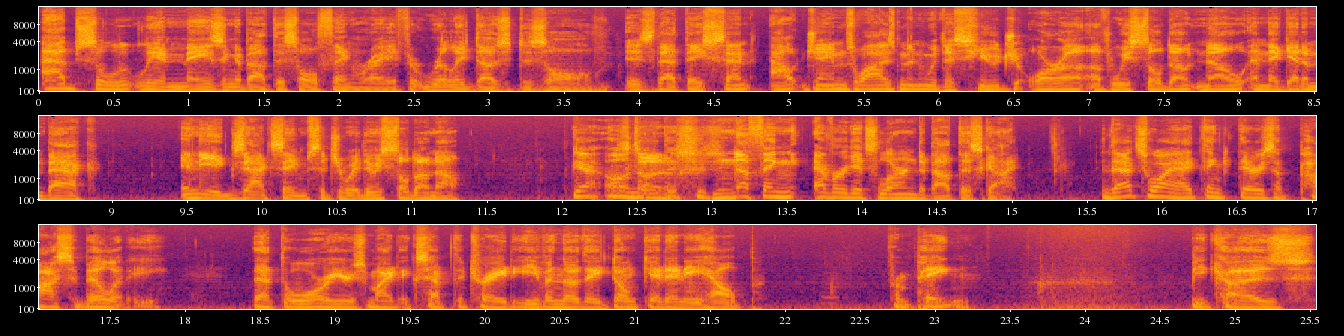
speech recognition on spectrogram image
absolutely amazing about this whole thing, Ray, if it really does dissolve, is that they sent out James Wiseman with this huge aura of we still don't know, and they get him back in the exact same situation. We still don't know. Yeah. Oh Still no, this is Nothing ever gets learned about this guy. that's why I think there's a possibility that the Warriors might accept the trade, even though they don't get any help from Payton, because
